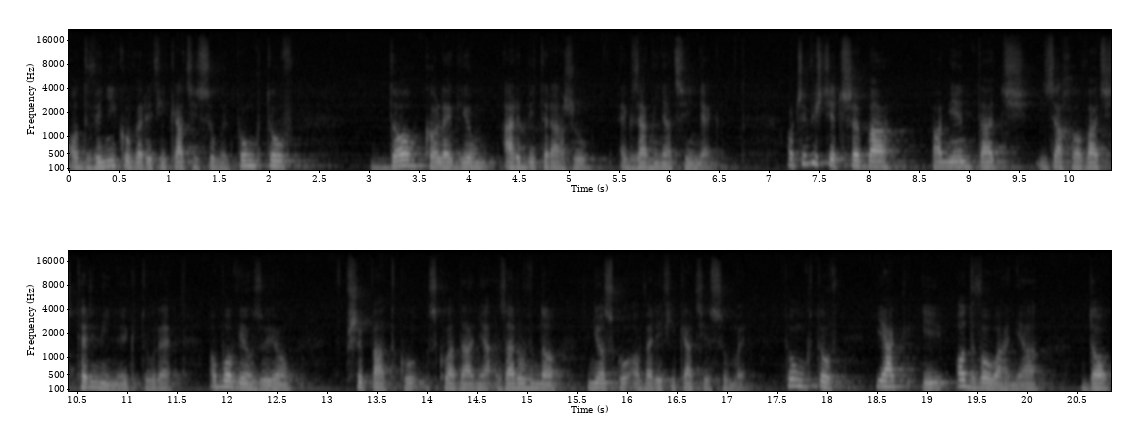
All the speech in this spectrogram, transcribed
od wyniku weryfikacji sumy punktów do kolegium arbitrażu egzaminacyjnego. Oczywiście trzeba pamiętać i zachować terminy, które obowiązują w przypadku składania zarówno wniosku o weryfikację sumy punktów, jak i odwołania do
